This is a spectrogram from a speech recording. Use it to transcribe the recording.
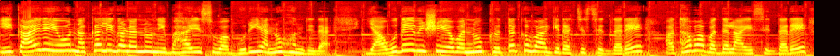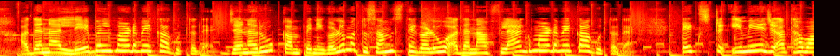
ಈ ಕಾಯ್ದೆಯು ನಕಲಿಗಳನ್ನು ನಿಭಾಯಿಸುವ ಗುರಿಯನ್ನು ಹೊಂದಿದೆ. ಯಾವುದೇ ವಿಷಯವನ್ನು ಕೃತಕವಾಗಿ ರಚಿಸಿದ್ದರೆ ಅಥವಾ ಬದಲಾಯಿಸಿದ್ದರೆ ಅದನ್ನು ಲೇಬಲ್ ಮಾಡಬೇಕಾಗುತ್ತದೆ. ಜನರು, ಕಂಪನಿಗಳು ಮತ್ತು ಸಂಸ್ಥೆಗಳು ಅದನ್ನು ಫ್ಲ್ಯಾಗ್ ಮಾಡಬೇಕಾಗುತ್ತದೆ. ಟೆಕ್ಸ್ಟ್, ಇಮೇಜ್ ಅಥವಾ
